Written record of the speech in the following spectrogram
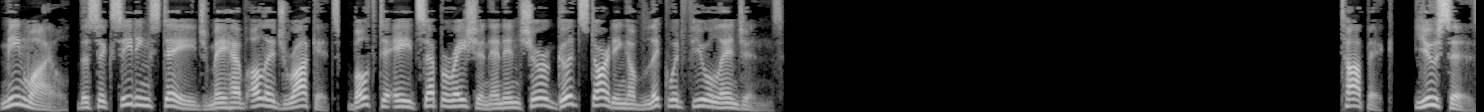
Meanwhile, the succeeding stage may have ullage rockets, both to aid separation and ensure good starting of liquid fuel engines. Topic: Uses.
